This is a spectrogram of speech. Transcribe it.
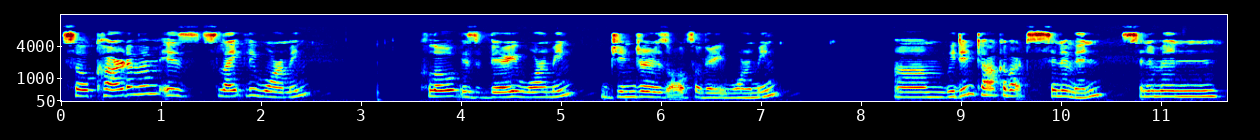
so cardamom is slightly warming. Clove is very warming. Ginger is also very warming. Um, we didn't talk about cinnamon. Cinnamon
